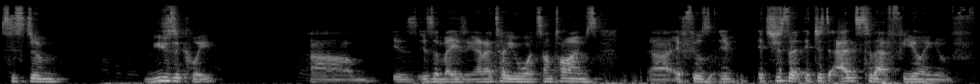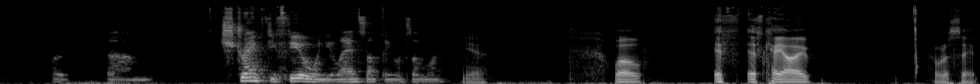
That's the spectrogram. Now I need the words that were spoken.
system musically um, is is amazing. And I tell you what, sometimes uh, it feels it, it's just that it just adds to that feeling of of um, strength you feel when you land something on someone. Yeah. Well, if if KI, how would I say it?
